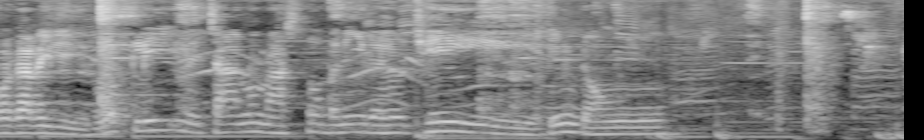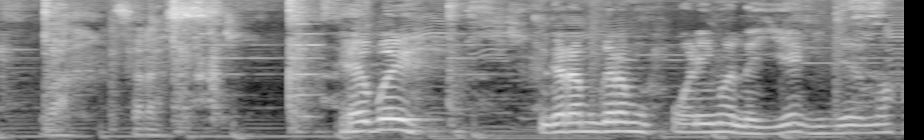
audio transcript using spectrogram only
વઘારી દીધી રોટલી અને ચાનો નાસ્તો બની રહ્યો છે. ડિંગ ડોંગ વાહ, સરસ. હે ભાઈ, ગરમ ગરમ પાણીમાં નહીએ ગીજરમાં.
